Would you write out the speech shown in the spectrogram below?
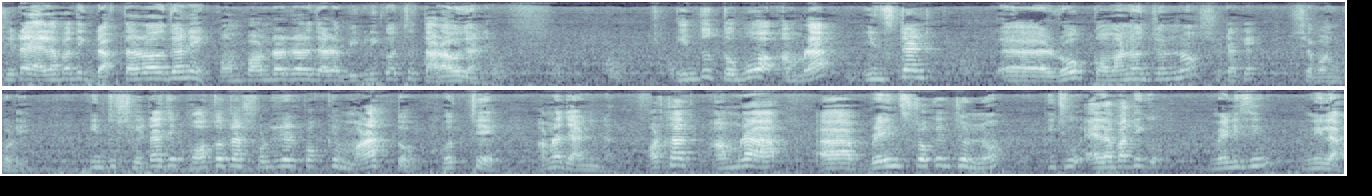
সেটা অ্যালোপ্যাথিক ডাক্তাররাও জানে কম্পাউন্ডাররা যারা বিক্রি করছে, তারাও জানে। কিন্তু তবুও আমরা ইনস্ট্যান্ট রোগ কমানোর জন্য সেটাকে সেবন করি। কিন্তু সেটা যে কতটা শরীরের পক্ষে মারাত্মক হচ্ছে, আমরা জানি না। অর্থাৎ আমরা ব্রেন স্ট্রোকের জন্য কিছু অ্যালোপ্যাথিক মেডিসিন নিলাম।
